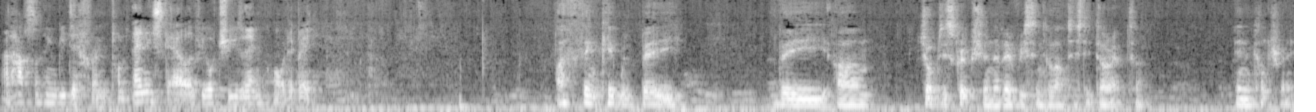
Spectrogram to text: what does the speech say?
and have something be different on any scale of your choosing, what would it be? I think it would be the um, job description of every single artistic director in the country,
